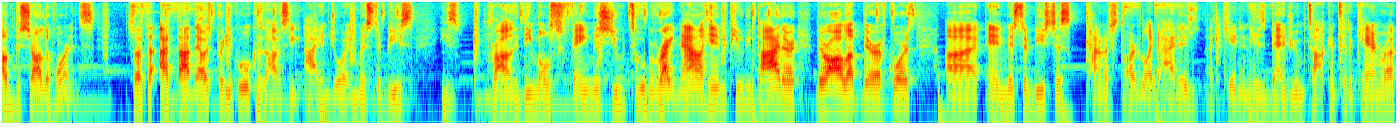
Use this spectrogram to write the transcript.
of the Charlotte Hornets. So I, th- I thought that was pretty cool because obviously I enjoy Mr. Beast. He's probably the most famous YouTuber right now. Him, PewDiePie, they're they're all up there, of course. Uh, and Mr. Beast just kind of started like I did, a kid in his bedroom talking to the camera,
